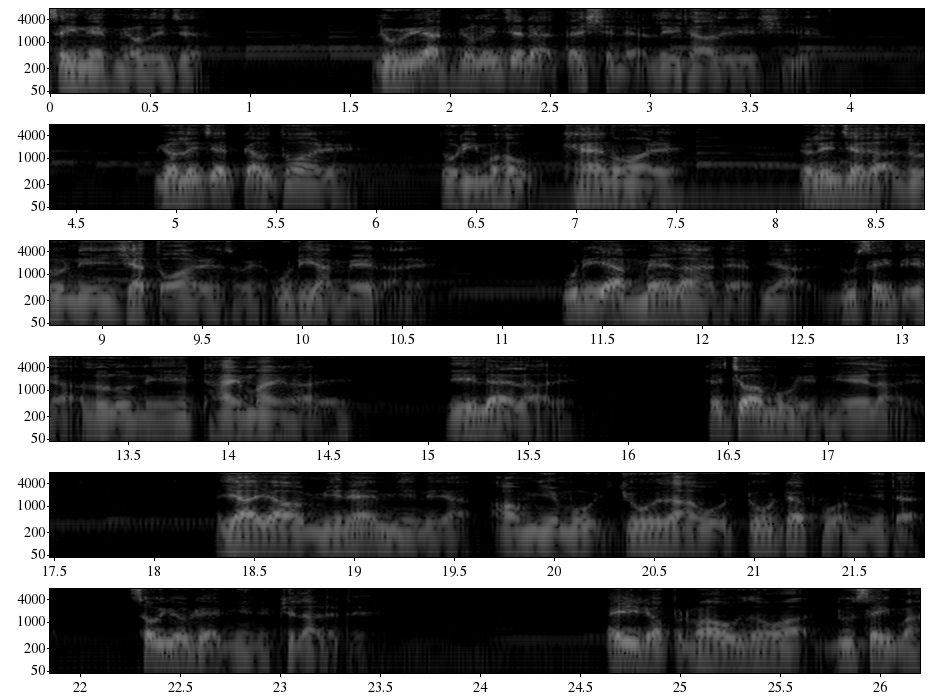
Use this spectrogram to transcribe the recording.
စိတ်နဲ့မျောလင်းချက်လူတွေကမျောလင်းချက်နဲ့အသက်ရှင်တဲ့အလေးထားလေးတွေရှိတယ်မျောလင်းချက်ပျောက်သွားတယ်ဒိုဒီမဟုတ်ခန်းသွားတယ်မျောလင်းချက်ကအလိုလိုနေရက်သွားတယ်ဆိုရင်ဥဒိယမဲ့လာတယ်ဥဒိယမဲလာတဲ့အမျှလူစိတ်တွေကအလိုလိုနေရင်ထိုင်းမိုင်းလာတယ်လေးလံလာတယ်တက်ကြွမှုတွေနည်းလာတယ် အရာရာကိုမြင်တဲ့အမြင်တွေကအောင်မြင်မှုစ조사ဖို့တိုးတက်ဖို့အမြင်တက်ဆုပ်ယုပ်တဲ့အမြင်တွေဖြစ်လာတတ်တယ်အဲ့ဒီတော့ပထမဦးဆုံးကလူစိတ်မှာ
